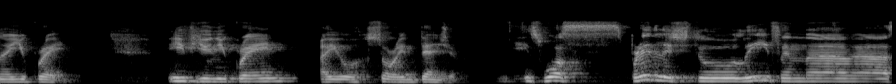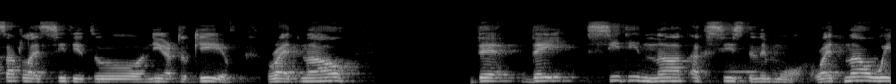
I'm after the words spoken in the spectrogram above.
uh, Ukraine. If you in Ukraine, are you sorry in danger? It was privilege to live in uh, uh, satellite city to near to Kiev. Right now, the they city not exist anymore. Right now we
